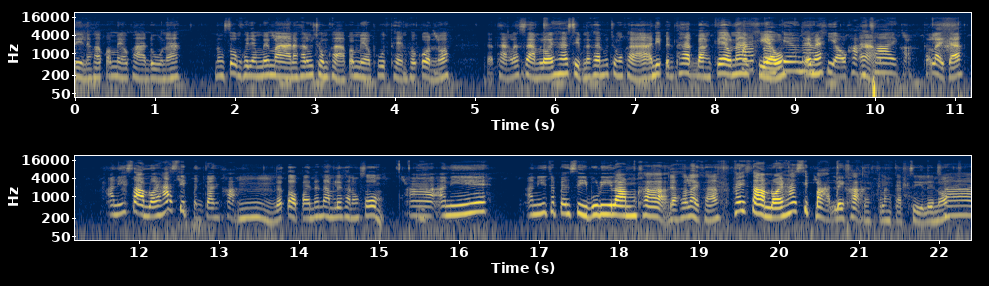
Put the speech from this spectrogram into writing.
นี่นะคะป้าแมวพาดูนะน้องส้มเขายังไม่มานะคะท่านผู้ชมขาป้าแมวพูดแทนเขาก่อนเนาะกระถางละ350นะคะท่านผู้ชมขาอันนี้เป็นธาตุบางแก้วหน้าเขียวแก้วหใช่ไหมน้าเขียวค่ะอ่าใช่ค่ะ เท่าไหร่จ๊ะอันนี้ 350 เหมือนกันค่ะ อืม แล้วต่อไปแนะนำเลยค่ะน้องส้ม อ่าอันนี้อันนี้จะเป็นสีบุรีรัมย์ค่ะ จะเท่าไหร่คะให้ 350 บาทเลยค่ะจะกำลังกัดสีเลยเนาะใช่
